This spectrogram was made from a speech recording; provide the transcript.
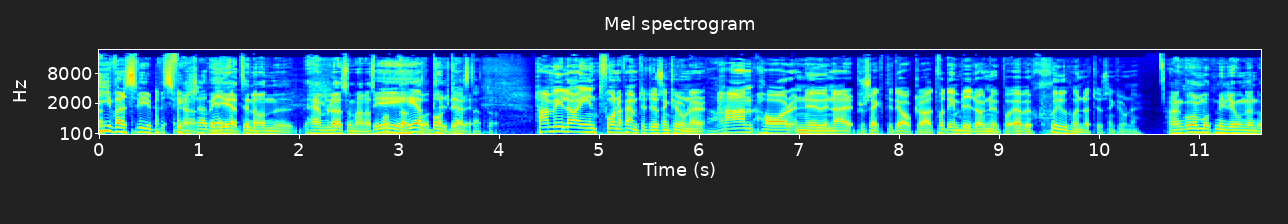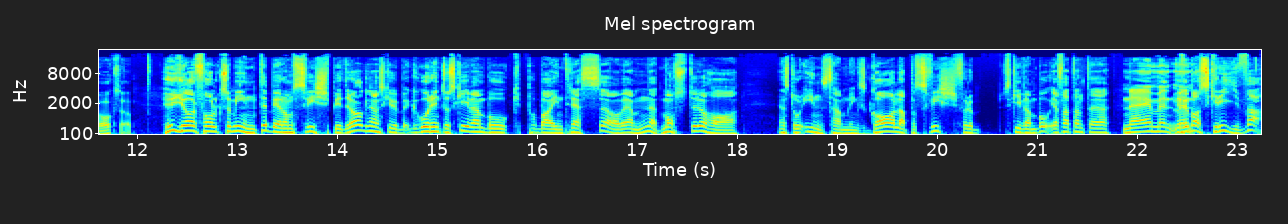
Swi- swishar ja, och ge till någon hemlös som han har Det är spottat helt på tidigare. bortkastat då. Han vill ha in 250 000 kronor. Han har nu när projektet är avklarat fått in bidrag nu på över 700 000 kronor. Han går mot miljonen då också. Hur gör folk som inte ber om swishbidrag när de skriver Går det inte att skriva en bok på bara intresse av ämnet? Måste du ha en stor insamlingsgala på swish för att skriva en bok? Jag fattar inte. Nej, men, Det är väl bara skriva?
